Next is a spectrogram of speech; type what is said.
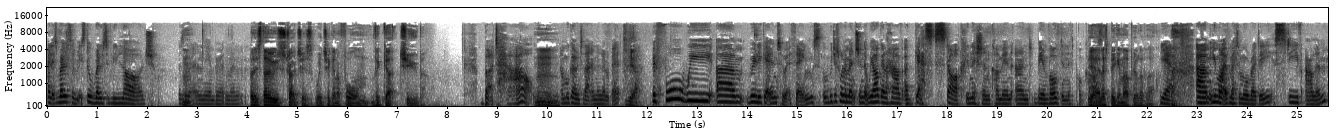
And it's relatively, it's still relatively large, isn't it, in the embryo at the moment? But it's those structures which are going to form the gut tube. But how? And we'll go into that in a little bit. Yeah. Before we um, really get into it, things, we just want to mention that we are going to have a guest star clinician come in and be involved in this podcast. Yeah, let's big him up. He'll love that. Yeah. Um, you might have met him already. Steve Allen,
